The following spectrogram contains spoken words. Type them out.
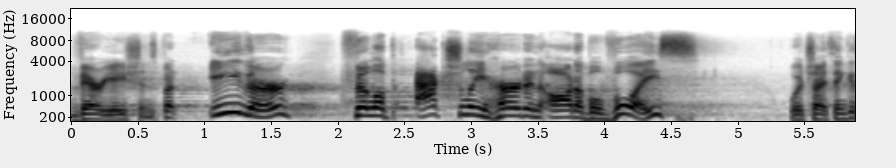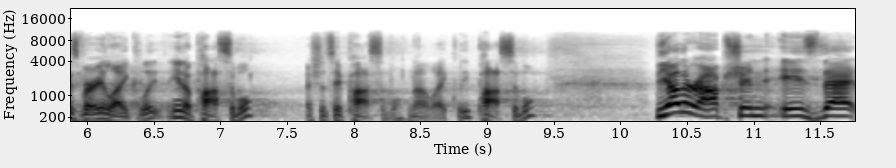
variations. But either Philip actually heard an audible voice, which I think is very likely, you know, possible. I should say possible, not likely, possible. The other option is that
